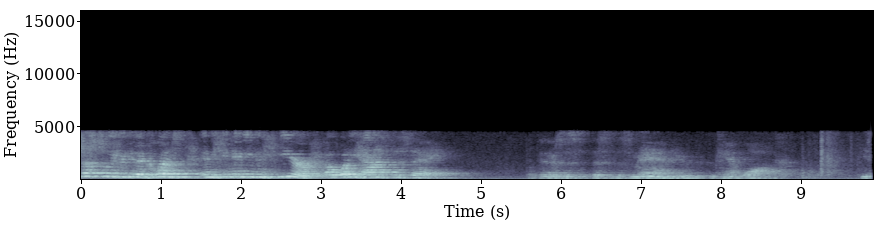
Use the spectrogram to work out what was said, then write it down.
just so they can get a glimpse and he maybe even hear uh, what he has to say. But then there's this, this, this man who, who can't walk. He's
